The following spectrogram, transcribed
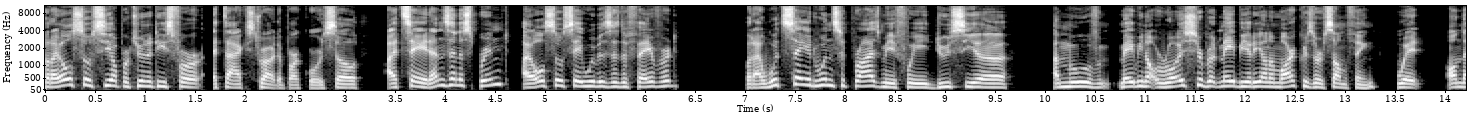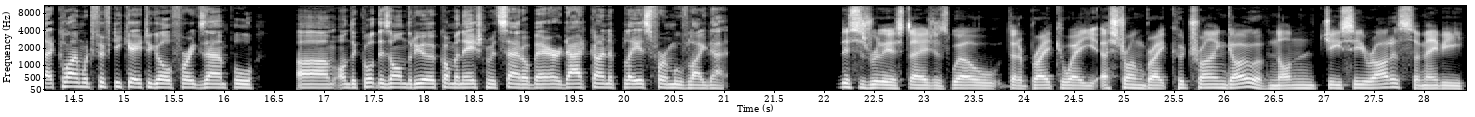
but I also see opportunities for attacks throughout the parcours. So I'd say it ends in a sprint. I also say Wiebes is the favorite, but I would say it wouldn't surprise me if we do see a a move, maybe not Reusser, but maybe Riejanne Markus or something with on that climb with 50k to go, for example, um, on the Côte des Andrieux combination with Saint Robert, that kind of plays for a move like that this is really a stage as well that a breakaway, a strong break could try and go of non GC riders. So maybe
